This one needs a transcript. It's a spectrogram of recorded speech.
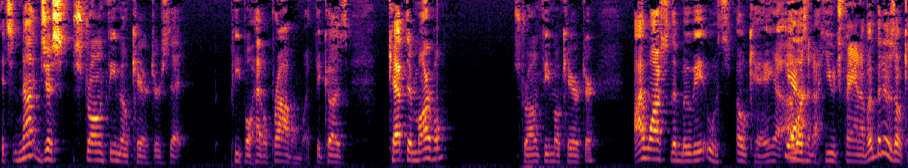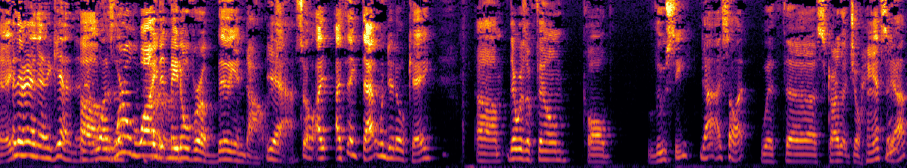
it's not just strong female characters that people have a problem with, because Captain Marvel, strong female character. I watched the movie; it was okay. I- I wasn't a huge fan of it, but it was okay. And then, and then again, and Uh, worldwide, her. it made over a billion dollars. Yeah. So I, I think that one did okay. Um, there was a film called Lucy Yeah, I saw it. with uh, Scarlett Johansson. Yeah,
